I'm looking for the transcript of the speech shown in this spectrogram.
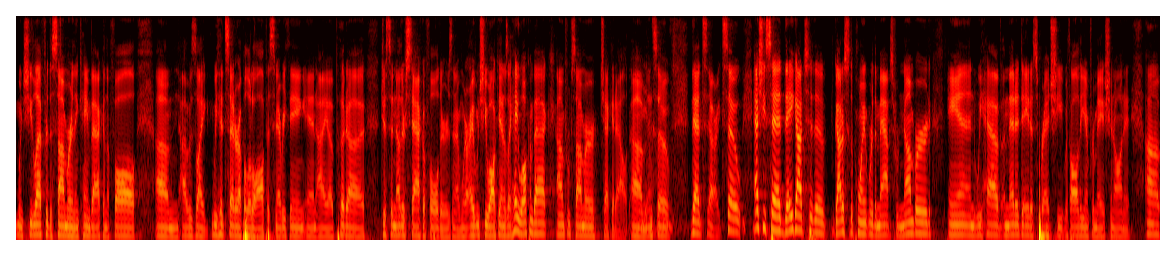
when she left for the summer and then came back back in the fall. Um, I was like, we had set her up a little office and everything, and I uh, put uh, just another stack of folders. And I, when, I, when she walked in, I was like, hey, welcome back. I'm from summer. Check it out. Um, yeah. And so that's all right. So as she said, they got to the got us to the point where the maps were numbered and we have a metadata spreadsheet with all the information on it. Uh,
